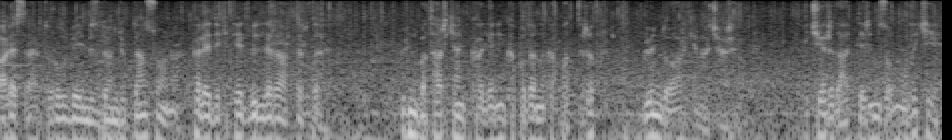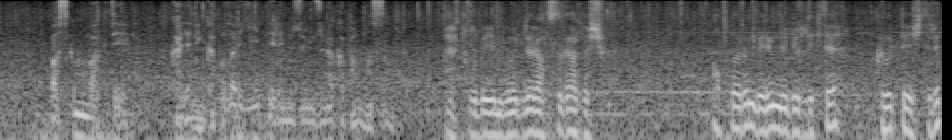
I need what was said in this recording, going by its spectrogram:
Ares Ertuğrul Bey'imiz döndükten sonra kaledeki tedbirleri arttırdı. Gün batarken kalenin kapılarını kapattırıp gün doğarken açar. İçeride alplerimiz olmalı ki baskın vakti kalenin kapıları yiğitlerimizin yüzüne kapanmasın. Ertuğrul Bey'im bunu bilir Aslı kardeşim. Aplarım benimle birlikte kılık değiştirip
